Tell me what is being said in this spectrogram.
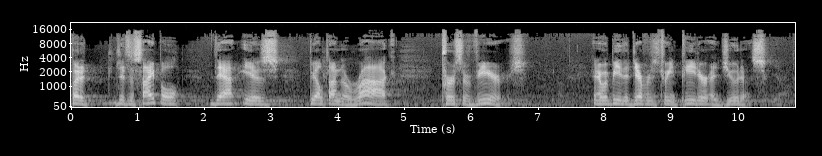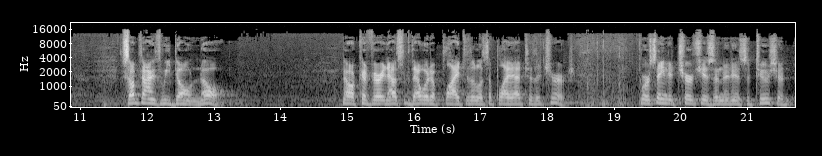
But the disciple that is built on the rock perseveres. And it would be the difference between Peter and Judas. Sometimes we don't know. Now, it could very now that would apply to the let's apply that to the church. We're saying the church isn't an institution,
